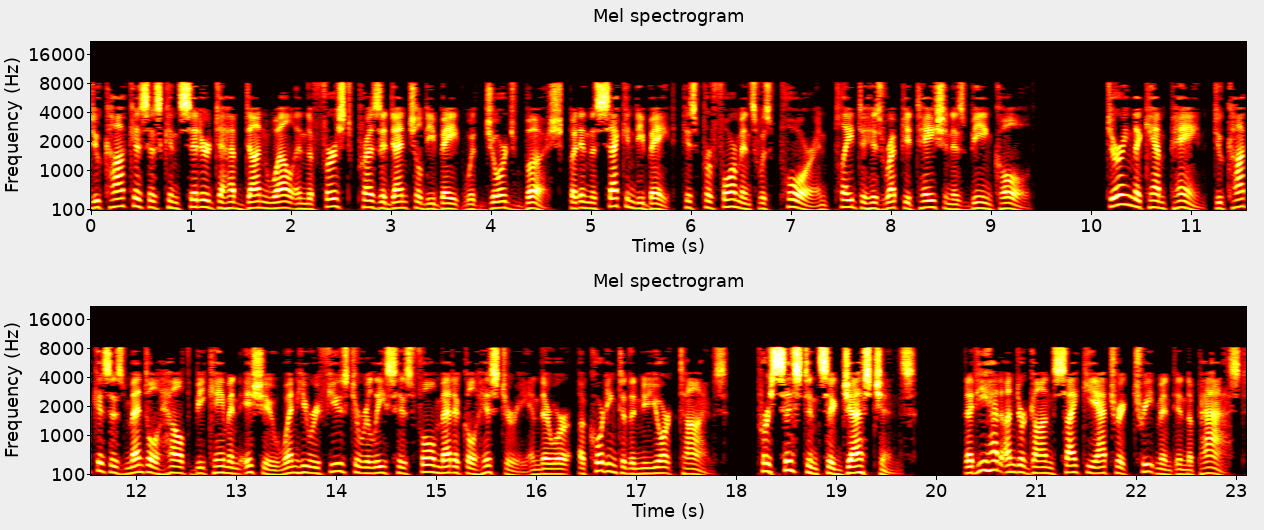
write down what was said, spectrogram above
Dukakis is considered to have done well in the first presidential debate with George Bush, but in the second debate, his performance was poor and played to his reputation as being cold. During the campaign, Dukakis's mental health became an issue when he refused to release his full medical history and there were, according to the New York Times, persistent suggestions that he had undergone psychiatric treatment in the past.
